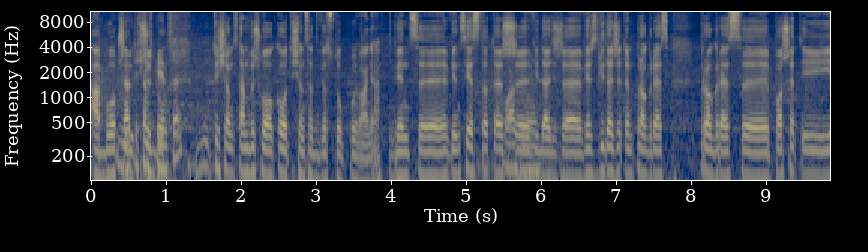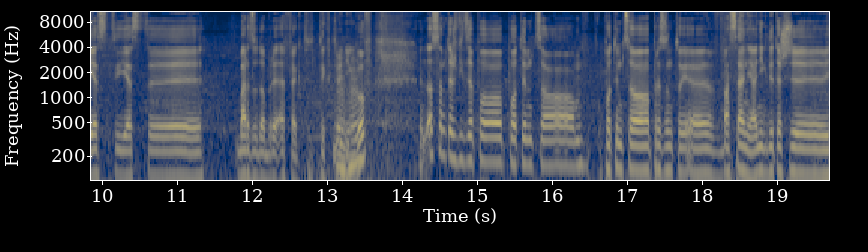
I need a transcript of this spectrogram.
a było przy, Na przy, 1500? Tysiąc, tam wyszło około 1200 pływania, więc, y, więc jest to też Ładnie. widać, że wiesz, widać, że ten progres, progres poszedł i jest, jest bardzo dobry efekt tych Mhm. No sam też widzę po, po, tym, co, po tym, co prezentuję w basenie. Ja nigdy też y,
